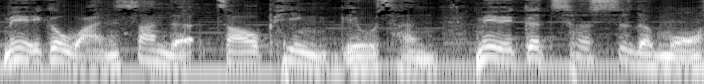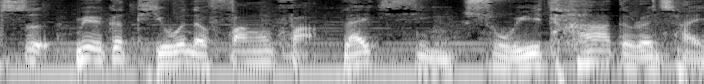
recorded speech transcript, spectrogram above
没有一个完善的招聘流程，没有一个测试的模式，没有一个提问的方法来请属于他的人才，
